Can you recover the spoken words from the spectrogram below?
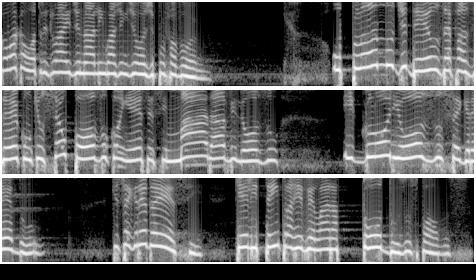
Coloca o outro slide na linguagem de hoje, por favor. O plano de Deus é fazer com que o seu povo conheça esse maravilhoso e glorioso segredo. Que segredo é esse? que Ele tem para revelar a todos os povos.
